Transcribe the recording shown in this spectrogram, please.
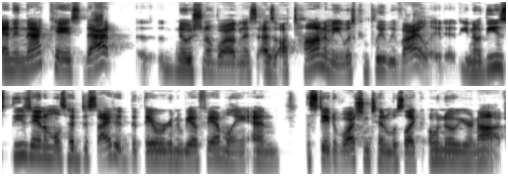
And in that case, that notion of wildness as autonomy was completely violated. You know, these these animals had decided that they were going to be a family, and the state of Washington was like, "Oh no, you're not."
